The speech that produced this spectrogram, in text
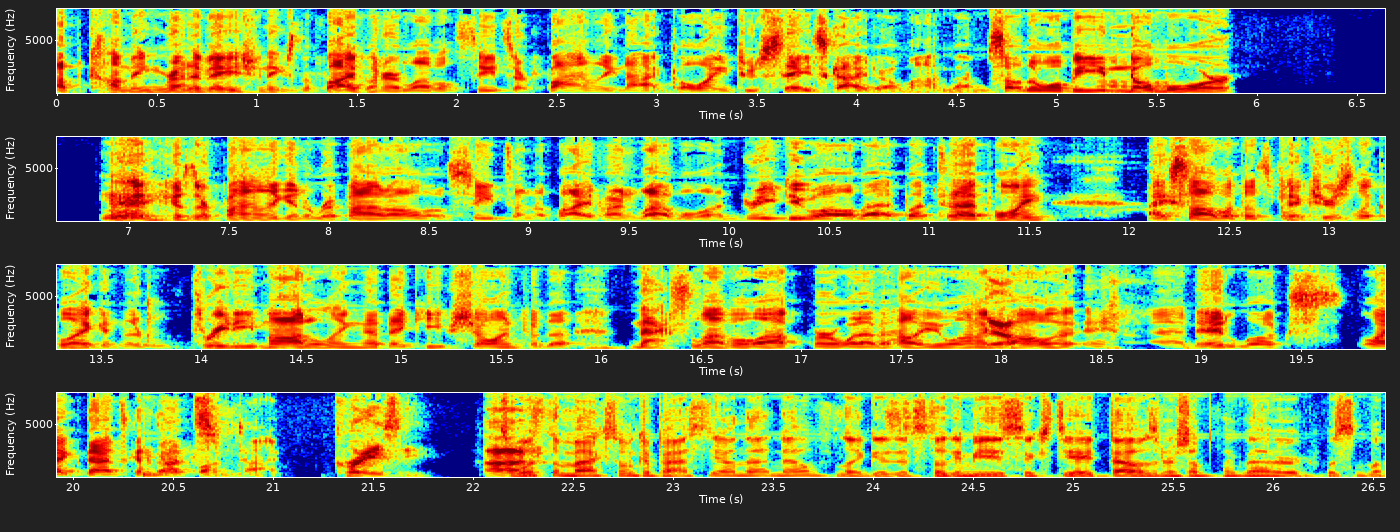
upcoming renovation because the 500 level seats are finally not going to say Skydome on them. So there will be oh. no more because they're finally going to rip out all those seats on the 500 level and redo all that. But to that point, I saw what those pictures look like in the 3D modeling that they keep showing for the next level up or whatever the hell you want to call it. And it looks like that's going to be a fun time. Crazy. So um, what's the maximum capacity on that now? Like, is it still going to be 68,000 or something like that? Or what's the...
